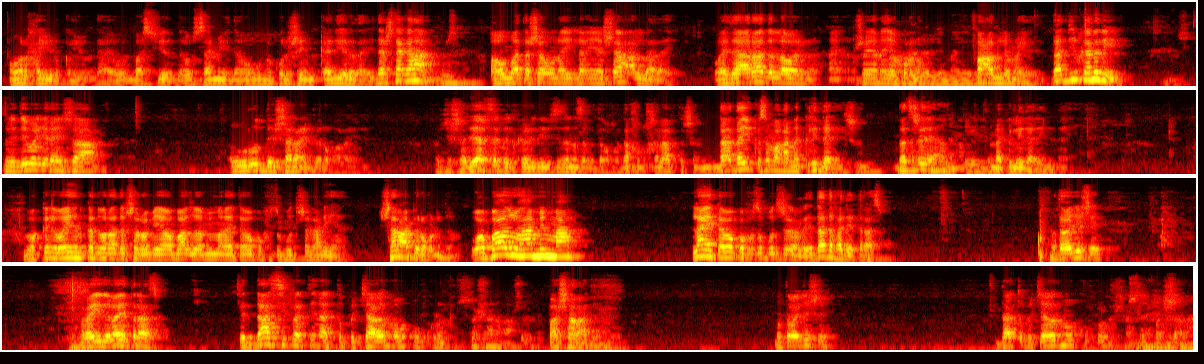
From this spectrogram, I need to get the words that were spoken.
هو الحي القيوم دا او بصير دا او سميع دا او بكل شيء قدير دا دا شته کنه او ما تشاؤون الا يشاء الله دا واذا اراد الله شيئا يقول فعل لما يريد دا دي کنه دي نو دي وجه رئيسا ورود د شرع پر غره چې شریعت ثابت کړی دی چې څنګه ثابت خو دا خو خلاف ته دا دای قسم هغه نقلي دلیل شو دا څه دی نقلي دلیل دی وکړي وایي قد ورته شرع بیا او بعضو بما لا يتوقف ثبوت شرع عليها شرع پر غول ده و بعضها مما لا يتوقف ثبوت شرع عليه دا دفعه اعتراض متوجه شئ رایدولا اعتراض چې دا صفاتونه ته په چا موقوف کړو په شرع دي متوجه شئ دا ته په چا موقوف کړو په شرع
